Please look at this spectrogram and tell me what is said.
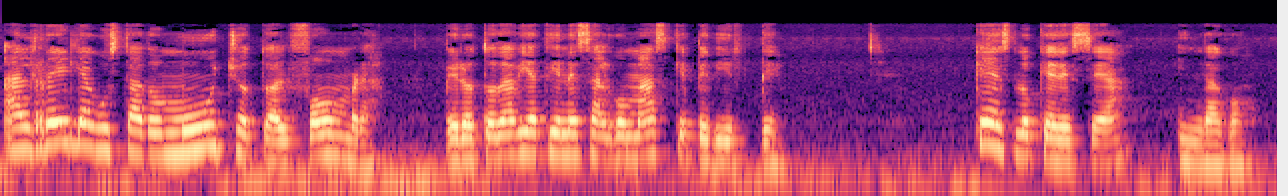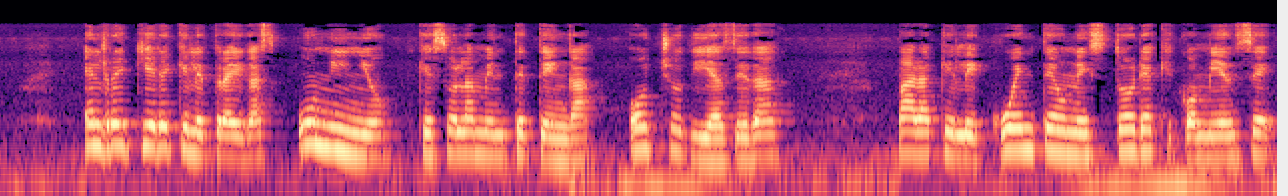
Al rey le ha gustado mucho tu alfombra, pero todavía tienes algo más que pedirte. ¿Qué es lo que desea? indagó. El rey quiere que le traigas un niño que solamente tenga ocho días de edad, para que le cuente una historia que comience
